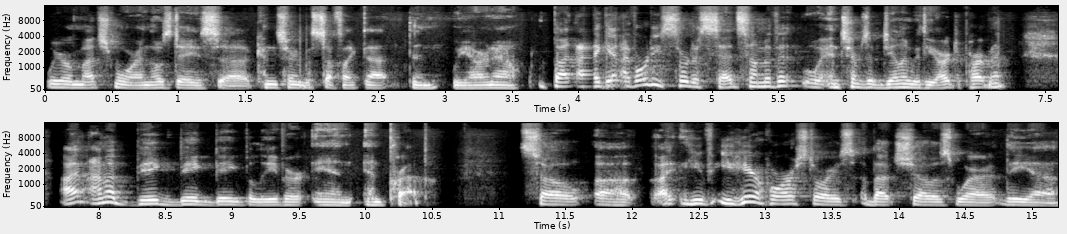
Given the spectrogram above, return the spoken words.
we were much more in those days uh, concerned with stuff like that than we are now. But again, I've already sort of said some of it in terms of dealing with the art department. I'm, I'm a big, big, big believer in in prep. So uh, I, you you hear horror stories about shows where the uh,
